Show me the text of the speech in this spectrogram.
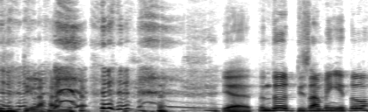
di lahannya. ya, tentu di samping itu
